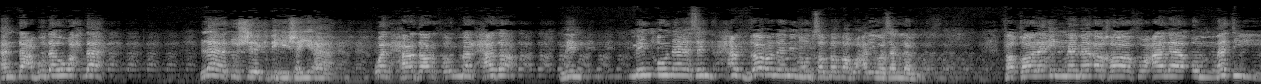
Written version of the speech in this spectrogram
أن تعبده وحده. لا تشرك به شيئا. والحذر ثم الحذر. من من أناس حذرنا منهم صلى الله عليه وسلم. فقال إنما أخاف على أمتي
